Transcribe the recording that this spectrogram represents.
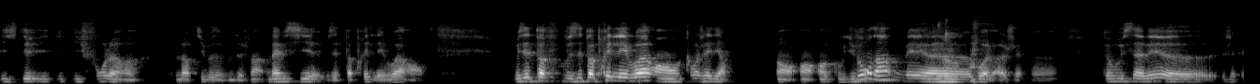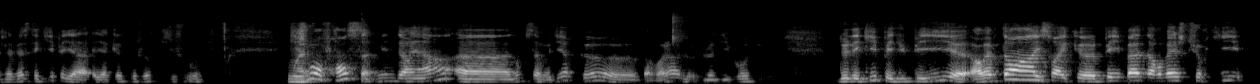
ils- ils- ils- ils font leur leur petit bonhomme de chemin, même si vous n'êtes pas prêt de les voir en vous n'êtes pas vous êtes pas prêt de les voir en comment j'allais dire en, en- en Coupe du Monde, hein, mais euh, voilà, j'aime. euh, comme vous savez, euh, j'ai- j'aime bien cette équipe et il y y a quelques joueurs qui jouent, qui Ouais. jouent en France, mine de rien. Euh, donc ça veut dire que euh, bah voilà, le, le niveau de, de l'équipe et du pays. euh, en même temps, hein, ils sont avec Pays-Bas, Norvège, Turquie,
